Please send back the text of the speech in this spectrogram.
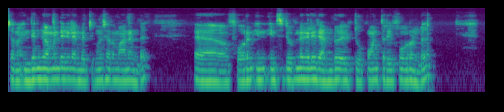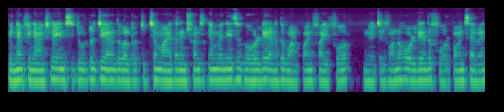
ശതമാനം ഇന്ത്യൻ ഗവൺമെന്റിന്റെ കയ്യിൽ എൺപത്തിമൂന്ന് ശതമാനം ഉണ്ട് ഫോറിൻ ഇൻസ്റ്റിറ്റ്യൂട്ടിന്റെ കയ്യിൽ രണ്ട് ടു പോയിന്റ് ത്രീ ഫോർ ഉണ്ട്. പിന്നെ ഫിനാൻഷ്യൽ ഇൻസ്റ്റിറ്റ്യൂട്ട് ചെയ്യുന്നത് വളരെ തുച്ഛമായ തന്നെ ഇൻഷുറൻസ് കമ്പനീസ് ഹോൾഡ് ചെയ്യുന്നത് one point five four mutual fund hold ചെയ്യുന്നത് four point seven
